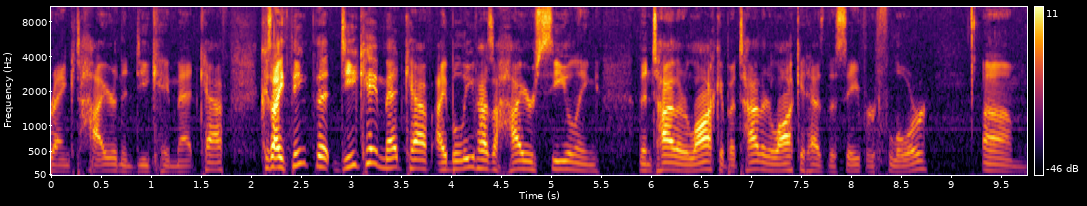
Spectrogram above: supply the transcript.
ranked higher than DK Metcalf because I think that DK Metcalf, I believe, has a higher ceiling than Tyler Lockett, but Tyler Lockett has the safer floor. Um,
